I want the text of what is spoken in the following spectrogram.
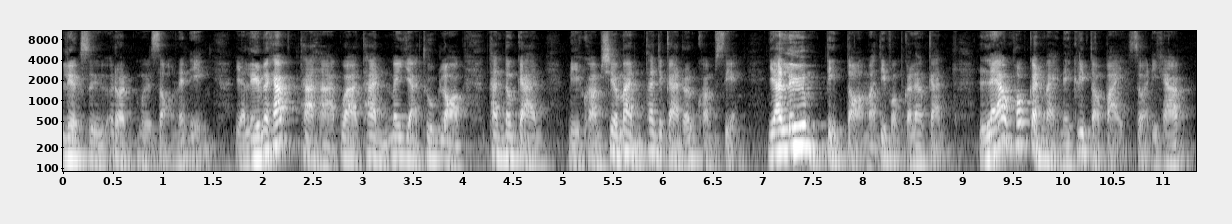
เลือกซื้อรถมือสองนั่นเอง อย่าลืมนะครับ ถ้าหากว่าท่านไม่อยากถูกหลอก ท่านต้องการมีความเชื่อมั่น ท่านจะการลดความเสี่ยง อย่าลืมติดต่อมาที่ผมกันแล้วกัน แล้วพบกันใหม่ในคลิปต่อไป สวัสดีครับ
